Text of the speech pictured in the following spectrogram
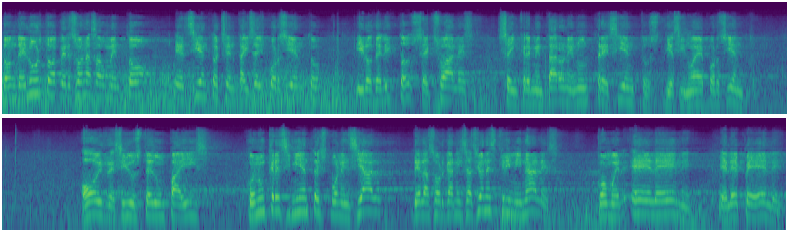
donde el hurto a personas aumentó el 186% y los delitos sexuales se incrementaron en un 319%. Hoy recibe usted un país con un crecimiento exponencial de las organizaciones criminales como el ELN, el EPL,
